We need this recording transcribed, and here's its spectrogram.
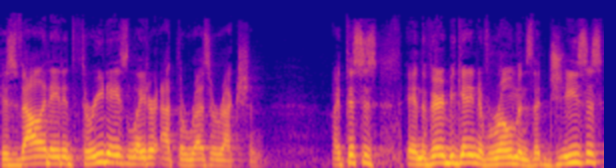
is validated three days later at the resurrection. Right? This is in the very beginning of Romans that Jesus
